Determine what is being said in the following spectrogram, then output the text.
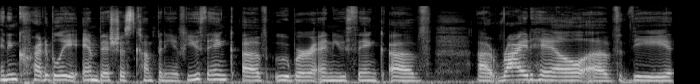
an incredibly ambitious company. If you think of Uber and you think of uh, ride hail of the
